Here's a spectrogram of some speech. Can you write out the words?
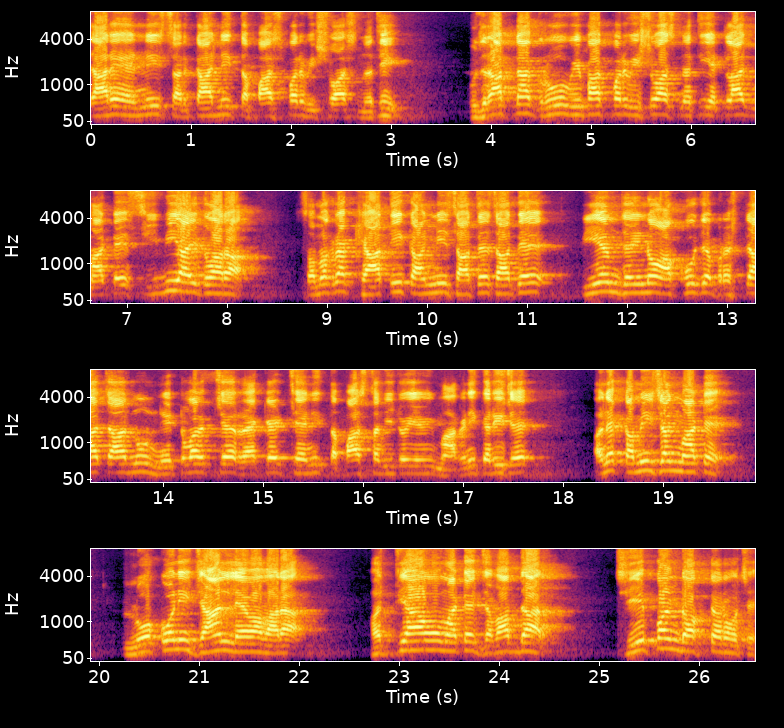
ત્યારે એની સરકારની તપાસ પર વિશ્વાસ નથી. ગુજરાતના ગૃહ વિભાગ પર વિશ્વાસ નથી એટલા જ માટે સીબીઆઈ દ્વારા સમગ્ર ખ્યાતિકાંડની સાથે સાથે પીએમ જયનો આખું જે ભ્રષ્ટાચારનું નેટવર્ક છે, રેકેટ છે, એની તપાસ થવી જોઈએ એવી માગણી કરી છે. અને કમિશન માટે લોકોની જાન લેવાવાળા, હત્યાઓ માટે જવાબદાર જે પણ ડોક્ટરો છે,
